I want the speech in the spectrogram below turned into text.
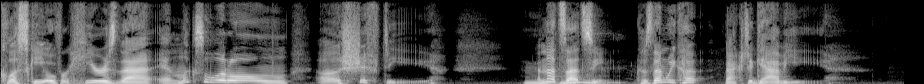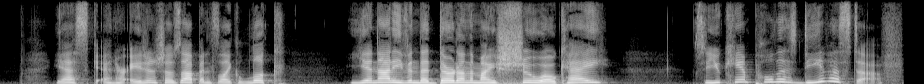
Klusky overhears that and looks a little uh, shifty. And that's that scene. Because then we cut back to Gabby. Yes, and her agent shows up and it's like, look, you're not even the dirt under my shoe, okay? So you can't pull this diva stuff.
